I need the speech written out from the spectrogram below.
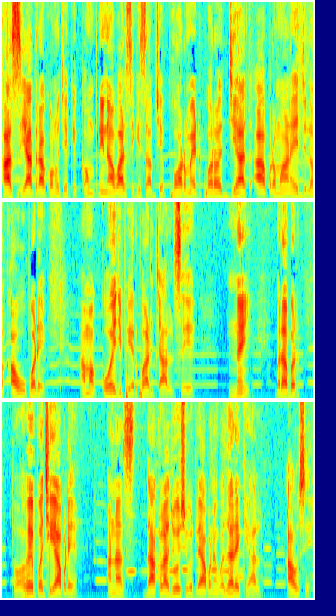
ખાસ યાદ રાખવાનું છે કે કંપનીના વાર્ષિક હિસાબ છે ફોર્મેટ ફરજિયાત આ પ્રમાણે જ લખાવવું પડે. આમાં કોઈ જ ફેરફાર ચાલશે નહીં. બરાબર? તો હવે પછી આપણે આના દાખલા જોઈશું એટલે આપણને વધારે ખ્યાલ આવશે.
